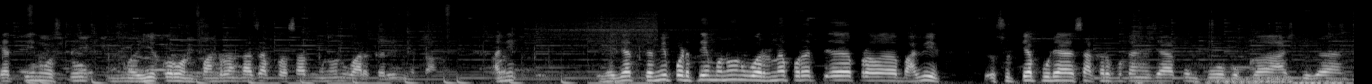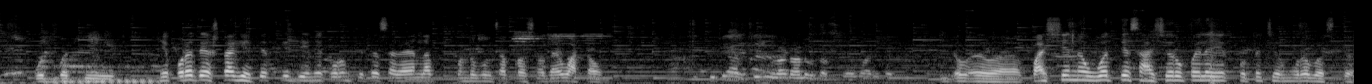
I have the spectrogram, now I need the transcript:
या तीन वस्तू हे करून पांडुरंगाचा प्रसाद म्हणून वारकरी नेतात. आणि ह्याच्यात कमी पडते म्हणून वर्ण परत प्र भाविक सुट्ट्या पुड्या साखरपुटाण्याच्या कुंकू बुक्का आष्टीगन उदबत्ती हे परत एक्स्ट्रा घेतात की जेणेकरून तिथं सगळ्यांना पंढरपूरचा प्रसाद आहे वाटावं. पाचशे नव्वद ते सहाशे रुपयाला एक पोतं चिरमुरं बसतं.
